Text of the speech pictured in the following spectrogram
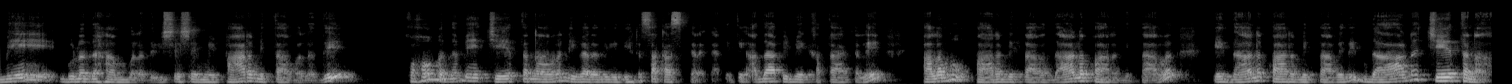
මේ ಗುಣධම් වලදී විශේෂයෙන් මේ පාරමිතාවලදී කොහොමද මේ චේතනාව නිවැරදි විදිහට සකස් කරගන්නේ. ඉතින් අද අපි මේ කතා කළේ පළමු පාරමිතාව දාන පාරමිතාව. ඒ දාන පාරමිතාවේදී දාන චේතනාව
